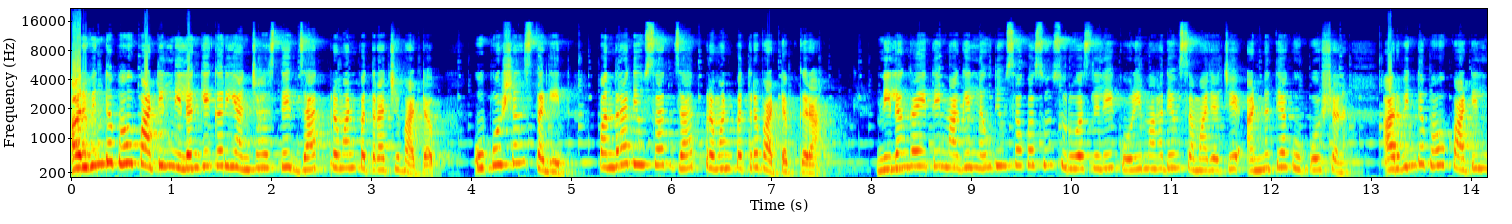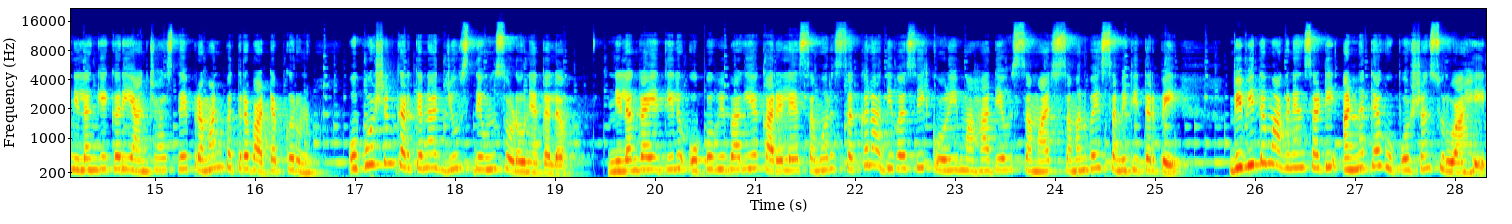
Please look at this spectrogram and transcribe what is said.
अरविंद भाऊ पाटील निलंगेकर यांच्या हस्ते जात प्रमाणपत्राचे वाटप. उपोषण स्थगित. पंधरा दिवसात जात प्रमाणपत्र वाटप करा. निलंगा येथे मागील नऊ दिवसापासून सुरू असलेले कोळी महादेव समाजाचे अन्नत्याग उपोषण अरविंद भाऊ पाटील निलंगेकर यांच्या हस्ते प्रमाणपत्र वाटप करून उपोषणकर्त्यांना ज्यूस देऊन सोडवण्यात आलं. निलंगा येथील उपविभागीय कार्यालयासमोर सकल आदिवासी कोळी महादेव समाज समन्वय समितीतर्फे विविध मागण्यांसाठी अन्नत्याग उपोषण सुरू आहे.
